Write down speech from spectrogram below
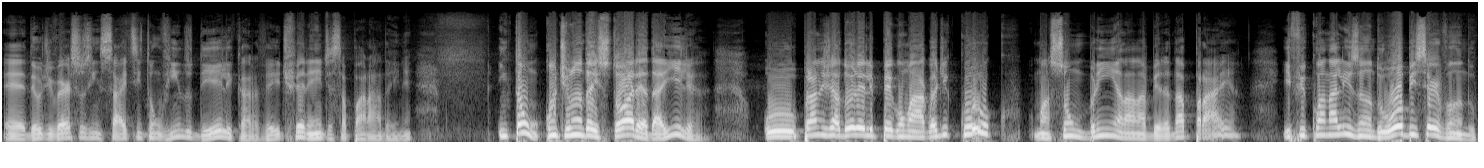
É, deu diversos insights, então vindo dele, cara, veio diferente essa parada aí, né? Então, continuando a história da ilha, o planejador ele pegou uma água de coco, uma sombrinha lá na beira da praia e ficou analisando, observando.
